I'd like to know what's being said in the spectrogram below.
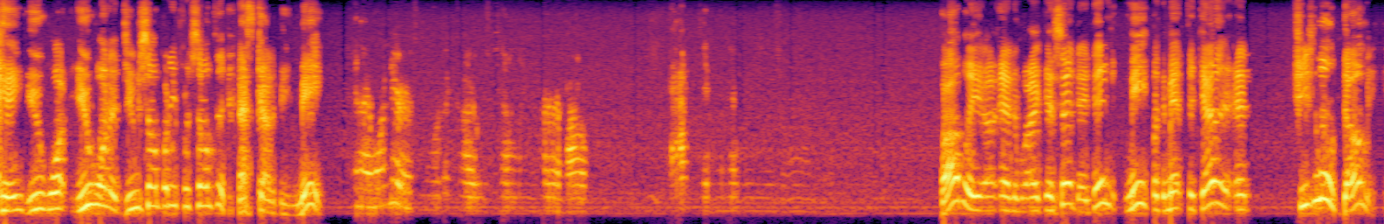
King, you want you want to do somebody for something? That's got to be me. And I wonder if Mordecai was telling her how he acted whenever he was around her. Probably, uh, and like I said, they didn't meet, but they met together, and she's no dummy.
